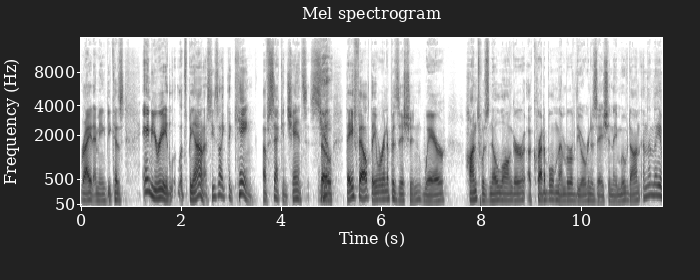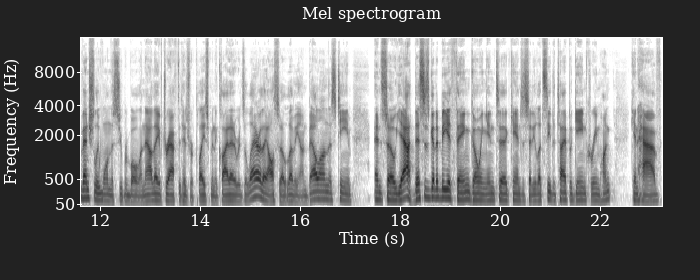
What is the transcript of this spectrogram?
Right. I mean, because Andy Reid, let's be honest, he's like the king of second chances. So Yeah. they felt they were in a position where Hunt was no longer a credible member of the organization. They moved on, and then they eventually won the Super Bowl. And now they've drafted his replacement in Clyde Edwards-Helaire. They also have Le'Veon Bell on this team. And so, yeah, this is going to be a thing going into Kansas City. Let's see the type of game Kareem Hunt can have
